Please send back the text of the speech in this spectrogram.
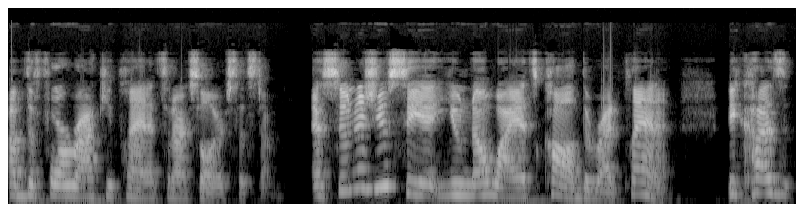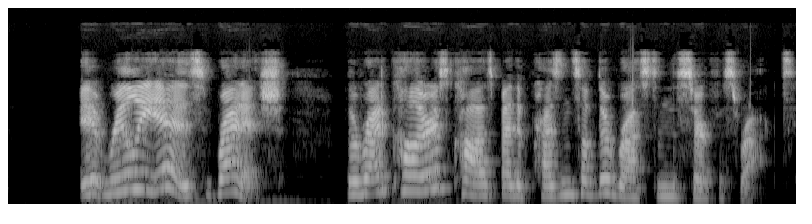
of the four rocky planets in our solar system. As soon as you see it, you know why it's called the red planet, because it really is reddish, the red color is caused by the presence of the rust in the surface rocks.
